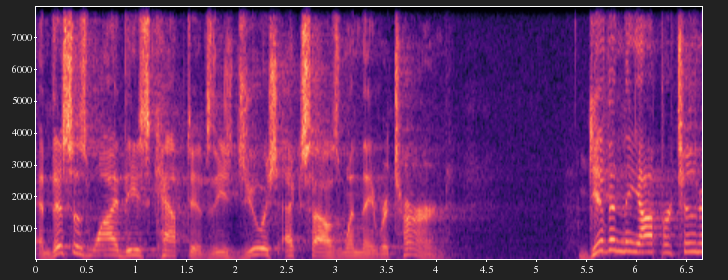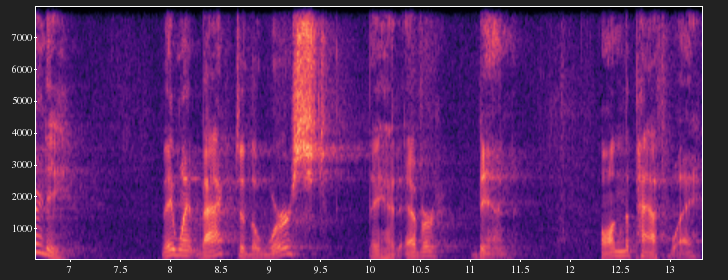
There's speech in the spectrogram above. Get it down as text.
And this is why these captives, these Jewish exiles, when they return, given the opportunity, they went back to the worst they had ever been on the pathway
